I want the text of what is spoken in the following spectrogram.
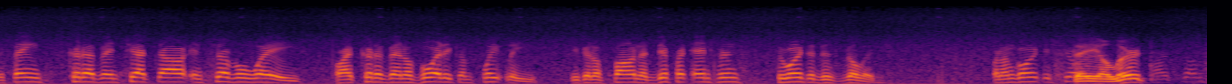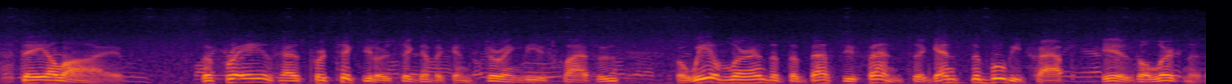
The thing could have been checked out in several ways, or it could have been avoided completely. You could have found a different entrance to enter this village. But I'm going to show you. Stay alert, stay alive. The phrase has particular significance during these classes, but we have learned that the best defense against the booby trap is alertness.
